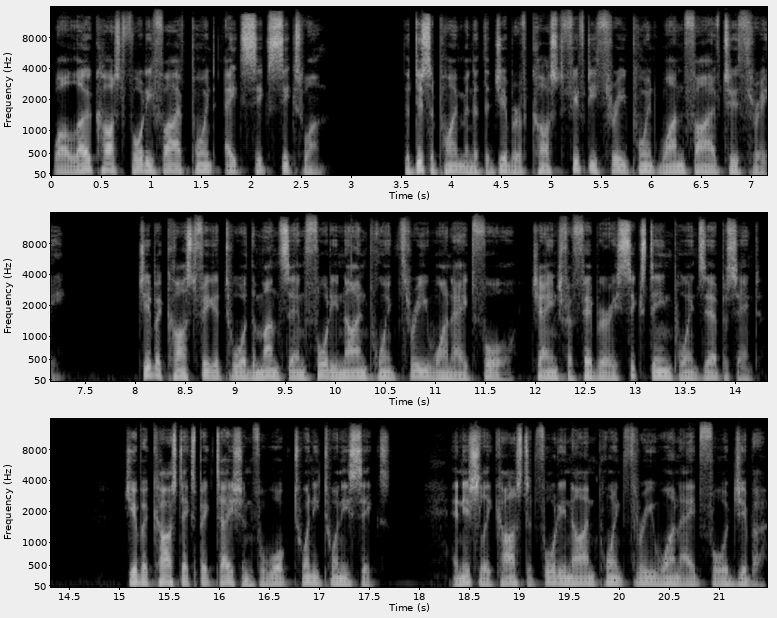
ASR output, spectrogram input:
while low cost 45.8661. The disappointment at the Jibber of cost 53.1523. Jibber cost figure toward the month's end 49.3184, change for February 16.0%. Jibber cost expectation for Walk 2026. Initially cost at 49.3184 Jibber.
